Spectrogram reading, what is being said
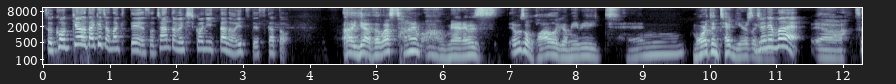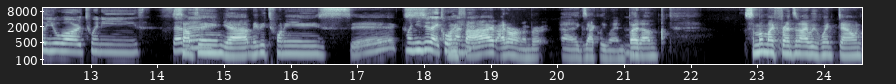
そう、国境だけじゃなくて、そう、ちゃんとメキシコに行ったのはいつですかと。Uh, yeah, the last time, oh man, it was it was a while ago, maybe ten, more than ten years ago. 10年前。 Yeah. So you are 27? Something, yeah, maybe 26, まあ20代後半ね。 25. I don't remember uh, exactly when, Mm. but um, some of my friends and I we went down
